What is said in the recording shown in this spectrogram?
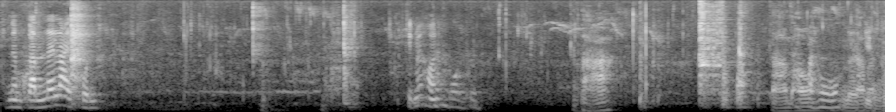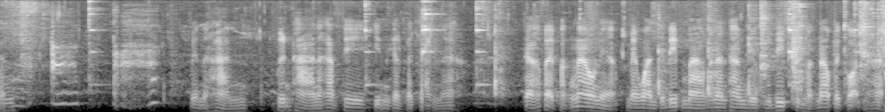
กินนำกันหลายๆคน กินไม่หอนตา ตามเอาน่ากินครับตามเป็นอาหารพื้นฐานนะครับ ที่กินกันประจำนะฮะแต่เขาใส่ผักเน่าเนี่ยแมงวันจะรีบมาเพราะฉะนั้นทางเดียวคือรีบกินผักเน่าไปก่อนนะครับ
